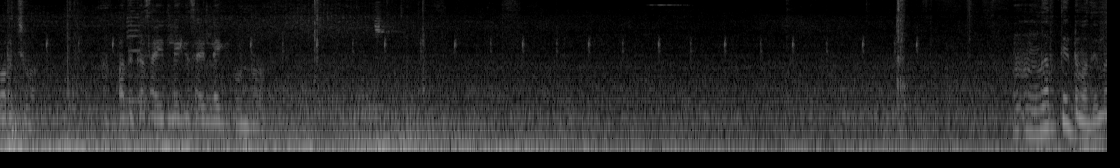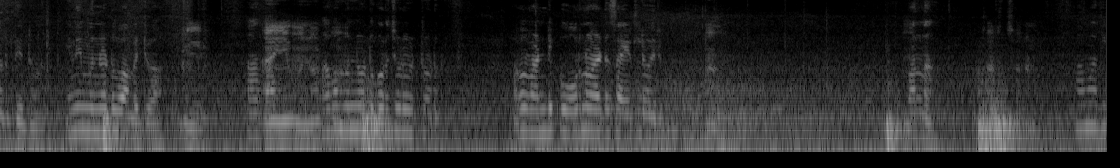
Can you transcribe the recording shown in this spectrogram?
കുറച്ചു വാ. പതുക്കെ സൈഡിലേക്ക് സൈഡിലേക്ക് കൊണ്ടുപോകും. നിർത്തിയിട്ട് മതി നിർത്തിയിട്ട് മതി. ഇനി മുന്നോട്ട് പോകാൻ പറ്റുമോ അപ്പൊ മുന്നോട്ട് അപ്പം കുറച്ചുകൂടെ വിട്ടു കൊടുക്കും. അപ്പോൾ വണ്ടി പൂർണമായിട്ട് സൈഡിൽ വരും. വന്നാ? ആ മതി.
